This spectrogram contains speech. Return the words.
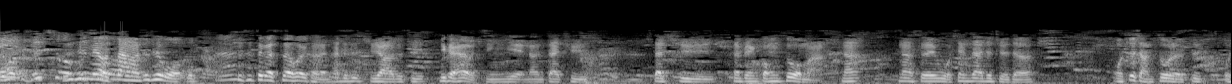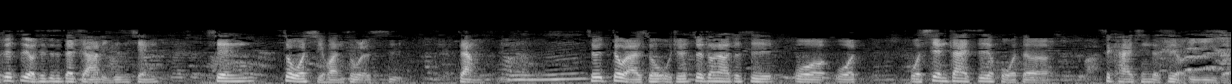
然后只不错是只是没有上啊，就是我我、啊就是这个社会可能他就是需要就是你可能要有经验，然后你再去再去那边工作嘛。那那所以我现在就觉得我最想做的是，我最自由是就是在家里就是先先做我喜欢做的事，这样子。嗯就对我来说，我觉得最重要就是我我我现在是活得是开心的，是有意义的，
